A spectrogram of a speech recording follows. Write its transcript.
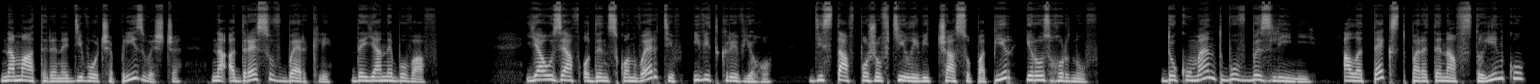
на материне дівоче прізвище на адресу в Берклі, де я не бував. Я узяв один з конвертів і відкрив його, дістав пожовтілий від часу папір і розгорнув. Документ був без ліній, але текст перетинав сторінку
